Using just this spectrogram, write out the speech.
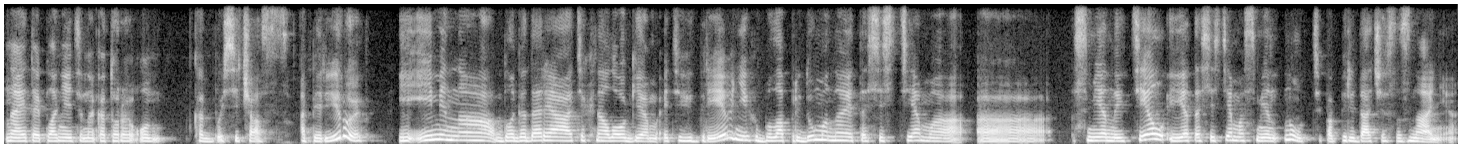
на этой планете, на которой он как бы сейчас оперирует. И именно благодаря технологиям этих древних была придумана эта система э, смены тел, и эта система смен, ну, типа передачи сознания.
